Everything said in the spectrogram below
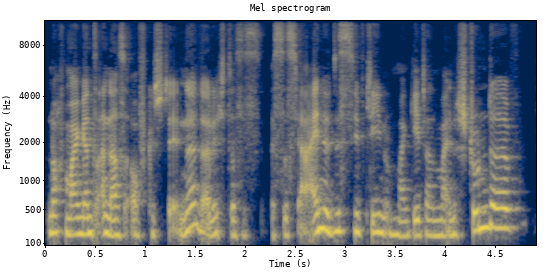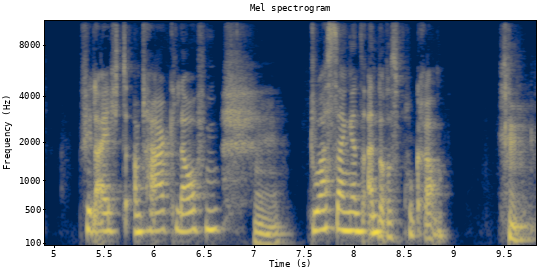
noch mal ganz anders aufgestellt, ne? Dadurch, dass es, es ist ja eine Disziplin und man geht dann mal eine Stunde vielleicht am Tag laufen. Hm. Du hast da ein ganz anderes Programm.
